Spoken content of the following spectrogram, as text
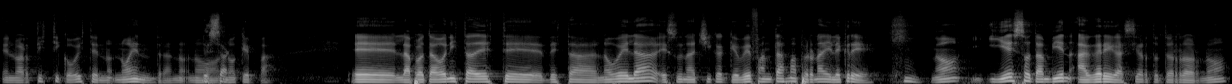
en lo artístico, viste, no, entra, no, no, quepa. Eh, la protagonista de, este, de esta novela es una chica que ve fantasmas pero nadie le cree, hmm. ¿no? y eso también agrega cierto terror, ¿no?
